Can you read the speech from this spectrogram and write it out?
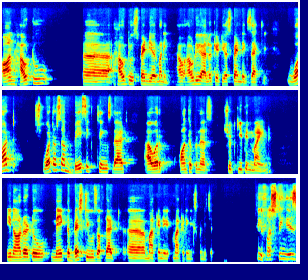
on how to uh, how to spend your money? How, how do you allocate your spend exactly? What what are some basic things that our entrepreneurs should keep in mind in order to make the best use of that uh, marketing marketing expenditure See, first thing is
